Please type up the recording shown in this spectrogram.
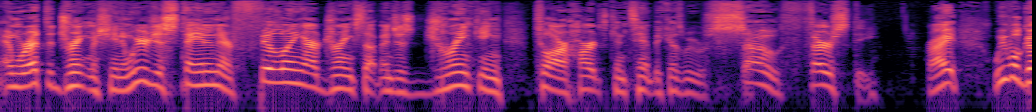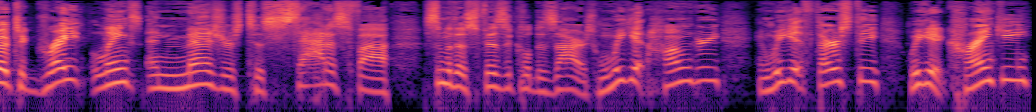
and we're at the drink machine, and we were just standing there filling our drinks up and just drinking till our heart's content because we were so thirsty right? We will go to great lengths and measures to satisfy some of those physical desires. When we get hungry and we get thirsty, we get cranky,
